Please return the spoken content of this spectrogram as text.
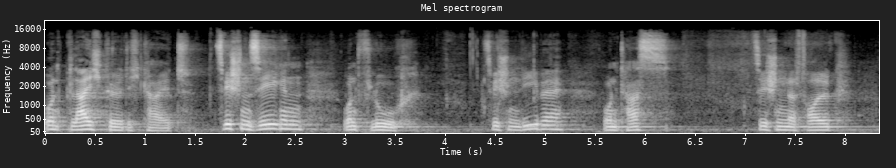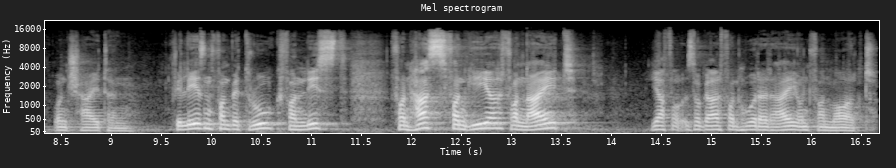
und Gleichgültigkeit, zwischen Segen und Fluch, zwischen Liebe und Hass, zwischen Erfolg und Scheitern. Wir lesen von Betrug, von List, von Hass, von Gier, von Neid, ja sogar von Hurerei und von Mord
